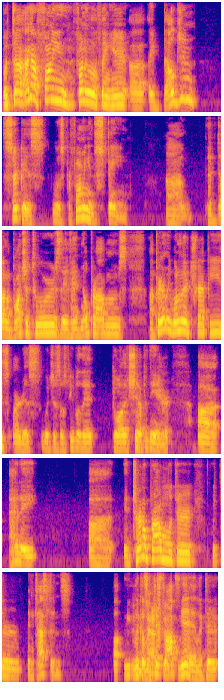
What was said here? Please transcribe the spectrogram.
but uh, I got a funny, funny little thing here. Uh, a Belgian circus was performing in Spain. Uh, they've done a bunch of tours. They've had no problems. Apparently, one of their trapeze artists, which is those people that do all that shit up in the air, uh, had a uh, internal problem with their with their intestines. Uh, like a legit problem. Yeah, like they're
